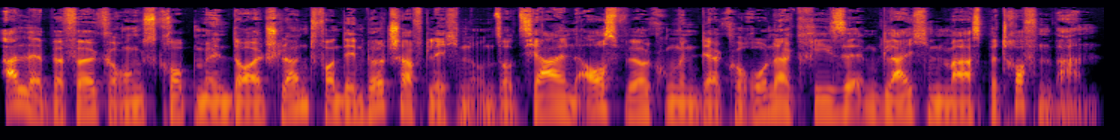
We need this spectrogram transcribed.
alle Bevölkerungsgruppen in Deutschland von den wirtschaftlichen und sozialen Auswirkungen der Corona-Krise im gleichen Maß betroffen waren.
